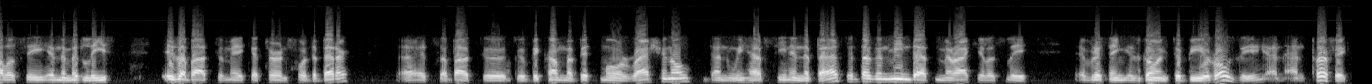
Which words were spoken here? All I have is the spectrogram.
policy in the Middle East is about to make a turn for the better. Uh, it's about to, to become a bit more rational than we have seen in the past. It doesn't mean that miraculously everything is going to be rosy and, and perfect.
